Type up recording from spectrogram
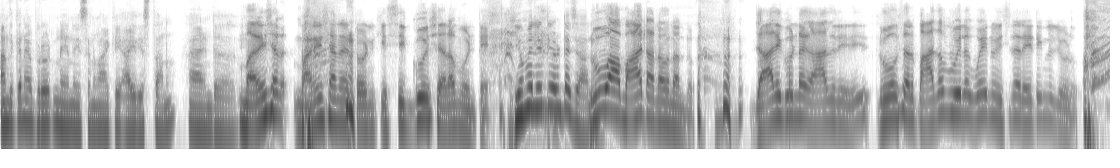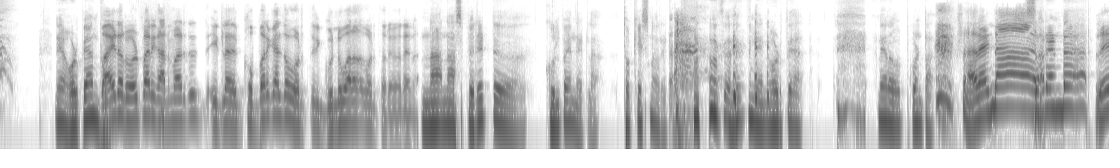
అందుకనే బ్రో నేను ఈ సినిమాకి ఐదు ఇస్తాను. అండ్ మనిషి అన- మనిషి సిగ్గు శరం ఉంటే. హ్యూమిలిటీ ఉంటే చాలు. నువ్వు ఆ మాట అనవు నన్ను. జాలిగుండ కాదు నువ్వు ఒకసారి పాత మూవీలకు పోయి నువ్వు ఇచ్చిన రేటింగ్లు చూడు. నేను ఓడిపోయాను. బయట రోడ్ పైన కనబడితే ఇట్లా కొబ్బరికాయలతో కొడుతుంది గుండు వల్ల కొడతారు ఎవరైనా. నా నా స్పిరిట్ కూలిపోయింది ఎట్లా తొక్కేసినారు నేను ఓడిపోయా. నేను ఒప్పుకుంటా. సరెండర్! సరెండర్! రే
